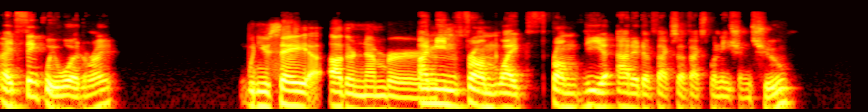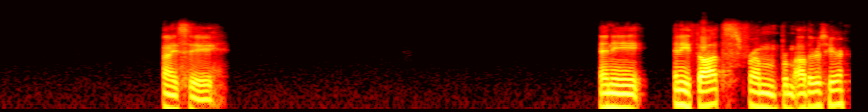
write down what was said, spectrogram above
I think we would, right? When you say other numbers, I mean, from like from the added effects of explanation two. I see. Any any thoughts from from others here?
